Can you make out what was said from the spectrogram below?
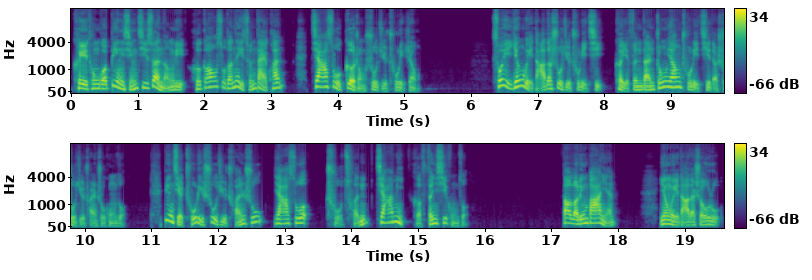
可以通过并行计算能力和高速的内存带宽。加速各种数据处理任务，所以英伟达的数据处理器可以分担中央处理器的数据传输工作，并且处理数据传输、压缩、储存、加密和分析工作。到了零八年，英伟达的收入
